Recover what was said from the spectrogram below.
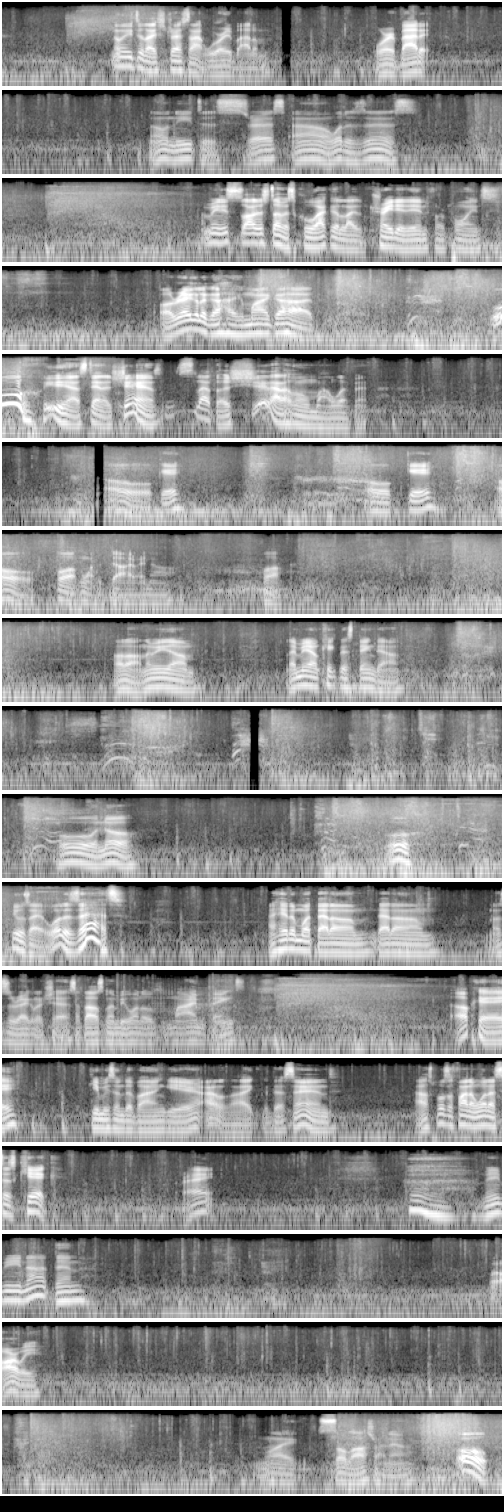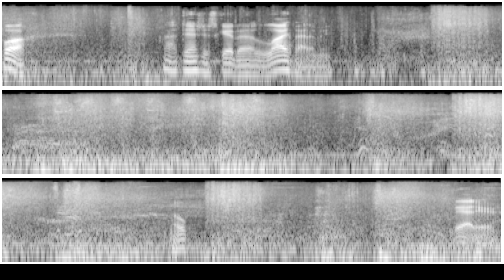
No need to like stress out, worry about them. Worry about it. No need to stress out. What is this? I mean, this all this stuff is cool. I could like trade it in for points. A regular guy, my god. Ooh, he didn't stand a chance. Slapped the shit out of him with my weapon. Okay. Okay. Oh, fuck. I want to die right now. Fuck. Hold on. Let me, um... Let me, um, kick this thing down. Oh, no. Ooh. He was like, what is that? I hit him with that, um, that, um... That's a regular chest. I thought it was to be one of those lime things. Okay. Give me some divine gear. I like this end. I was supposed to find the one that says kick. Right? Maybe not then. Where are we? I'm like so lost right now. Oh, fuck. God damn, she scared the life out of me. Nope. Get out of here.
